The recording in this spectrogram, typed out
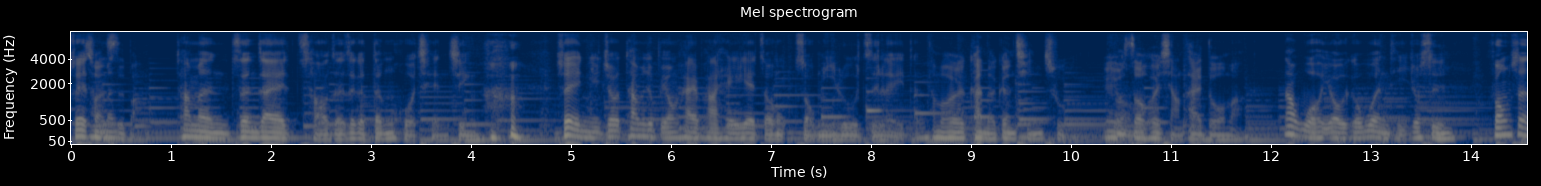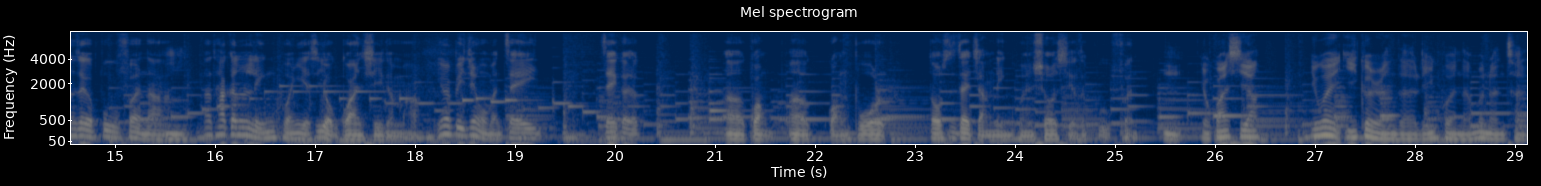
所以算是吧，他们正在朝着这个灯火前进，所以你就他们就不用害怕黑夜走走迷路之类的，他们会看得更清楚，因为有时候会想太多嘛。嗯、那我有一个问题，就是丰盛这个部分啊，嗯、那它跟灵魂也是有关系的嘛？因为毕竟我们这一这个呃广呃广播都是在讲灵魂休息的部分，嗯，有关系啊，因为一个人的灵魂能不能成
